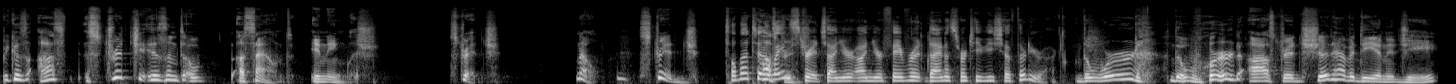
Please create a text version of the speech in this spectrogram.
because ostrich isn't a, a sound in English. Stritch. No. Stridge. Tell that to Elaine Stritch on your on your favorite dinosaur TV show, Thirty Rock. The word the word ostrich should have a D and a G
